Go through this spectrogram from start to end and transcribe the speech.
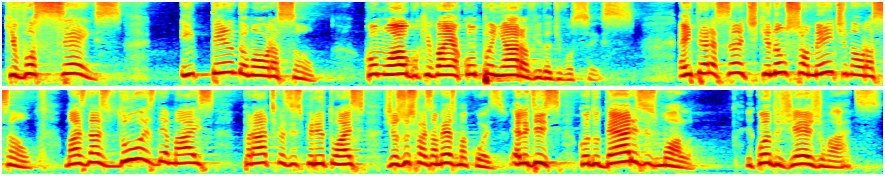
que vocês entendam a oração como algo que vai acompanhar a vida de vocês. É interessante que não somente na oração, mas nas duas demais práticas espirituais, Jesus faz a mesma coisa. Ele diz: quando deres esmola e quando jejuardes.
